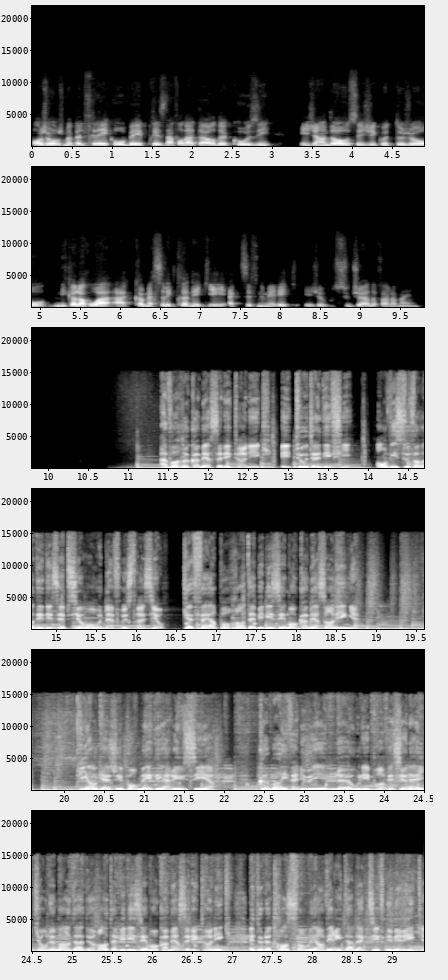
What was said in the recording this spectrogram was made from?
Bonjour, je m'appelle Frédéric Aubé, président fondateur de COSI et j'endosse et j'écoute toujours Nicolas Roy à Commerce électronique et Actifs numériques et je vous suggère de faire le même. Avoir un commerce électronique est tout un défi. On vit souvent des déceptions ou de la frustration. Que faire pour rentabiliser mon commerce en ligne? Qui engager pour m'aider à réussir? Comment évaluer le ou les professionnels qui ont le mandat de rentabiliser mon commerce électronique et de le transformer en véritable actif numérique?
